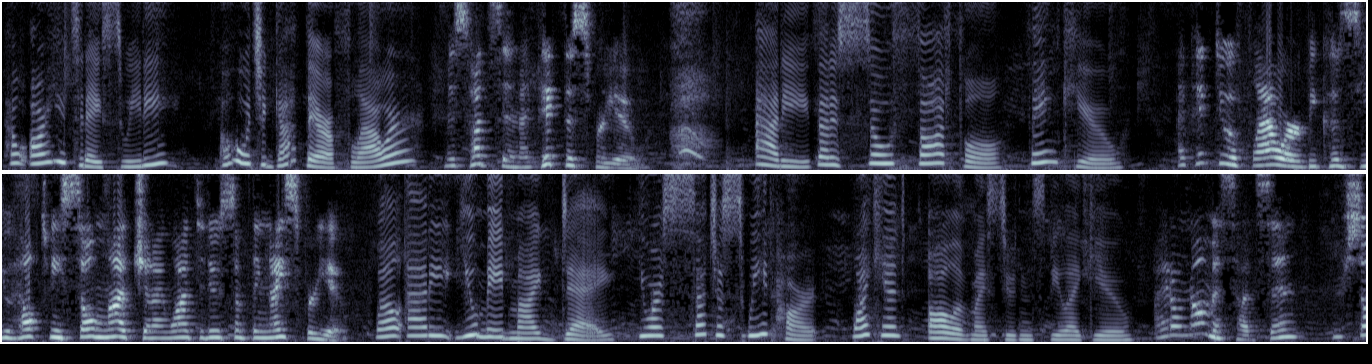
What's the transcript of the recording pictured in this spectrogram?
How are you today, sweetie? Oh, what you got there? A flower? Miss Hudson, I picked this for you. Addie, that is so thoughtful. Thank you. I picked you a flower because you helped me so much and I wanted to do something nice for you. Well, Addie, you made my day. You are such a sweetheart. Why can't all of my students be like you? I don't know, Miss Hudson. You're so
